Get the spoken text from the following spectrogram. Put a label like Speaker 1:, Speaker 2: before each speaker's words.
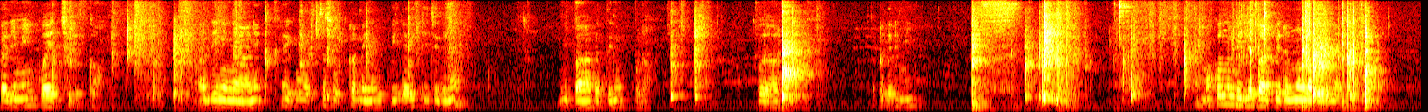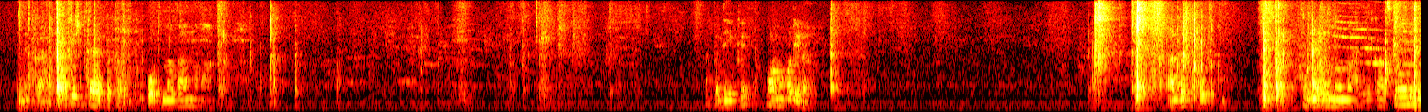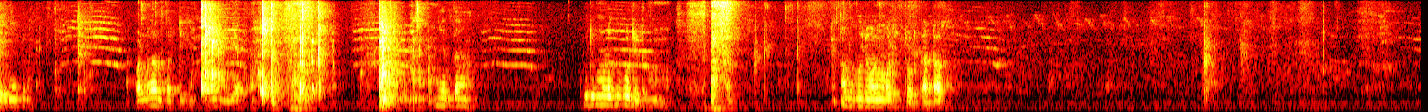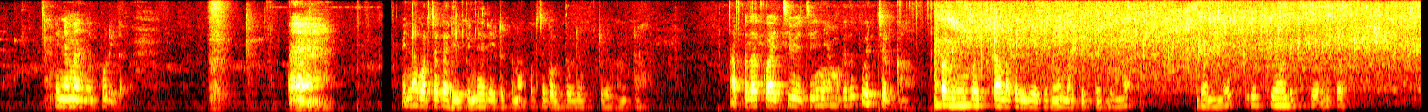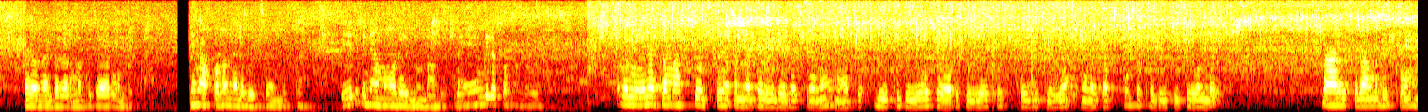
Speaker 1: കരിമീൻ കുഴച്ചെടുക്കാം അതിന് ഞാൻ അതിൽ കുറച്ച് സുർക്കുണ്ടെങ്കിൽ ഉപ്പിയിലായി വെച്ചിങ്ങനെ ഇനി പാകത്തിന് ഉപ്പിടാം. വേറെ കരിമീൻ. നമുക്കൊന്നും വലിയ താല്പര്യമൊന്നുള്ള മീനല്ല. പിന്നെ കാക്കാക്ക് ഇഷ്ടമായിട്ട് കാക്ക കൊടുന്നതാന്ന് മാത്രം. അപ്പം ഇതിലേക്ക് ഇടാം. അണ്ടൊക്കെ കൊടുക്കണം അറിയില്ല കാശ്മീരി കഴിഞ്ഞിരിക്കണം അപ്പോഴാണ് ഇനി എന്താ? കുരുമുളക് പൊടി ഇടണം നമുക്ക് കുരുമുളക് പൊടി ഇട്ട് കൊടുക്കാം കേട്ടോ. പിന്നെ മഞ്ഞൾപ്പൊടി ഇടാം. പിന്നെ കുറച്ച് കരിവേപ്പിന്റെ അരി എടുക്കണം കുറച്ച് വെളുത്തുള്ളി ഇട്ട് വേണം കേട്ടോ. അപ്പോൾ ഇതാ കുഴച്ച് വെച്ച് കഴിഞ്ഞാൽ നമുക്കിത് പൊരിച്ചെടുക്കാം. അപ്പം മീൻ പൊരിക്കാനുള്ള പരിചയത്തിന് വെച്ചിട്ട് ബാക്കി എടുത്തേക്കണം. ഇതുണ്ട്. നല്ല കേട്ടോ. കർമ്മത്തിൽ കയറുണ്ട് പിന്നെ അപ്പടം നല്ല പൊരിച്ച് വന്നിട്ട്. പേര് പിന്നെ അമ്മയോടെ ഒന്നും ഉണ്ടാവും. എപ്പോഴെങ്കിലൊക്കെ ഒന്നുണ്ടാവും അപ്പോൾ മീനൊക്കെ മറച്ച് കൊടുത്ത് അപ്പം വീഡിയോ ഇതൊക്കെയാണ്. ഞങ്ങൾക്ക് ലൈക്ക് ചെയ്യുക ഷെയർ ചെയ്യുക സബ്സ്ക്രൈബ് ചെയ്യുക നിങ്ങളെ സപ്പോർട്ട് പ്രതീക്ഷിച്ചുകൊണ്ട്. ബായ് അസ്സലാമലൈക്കും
